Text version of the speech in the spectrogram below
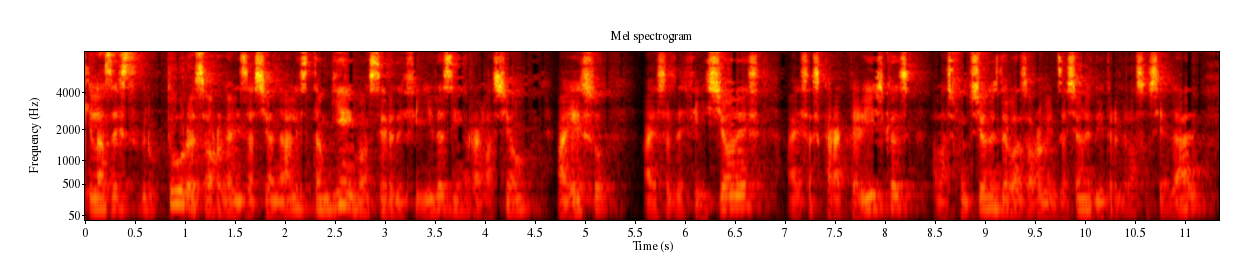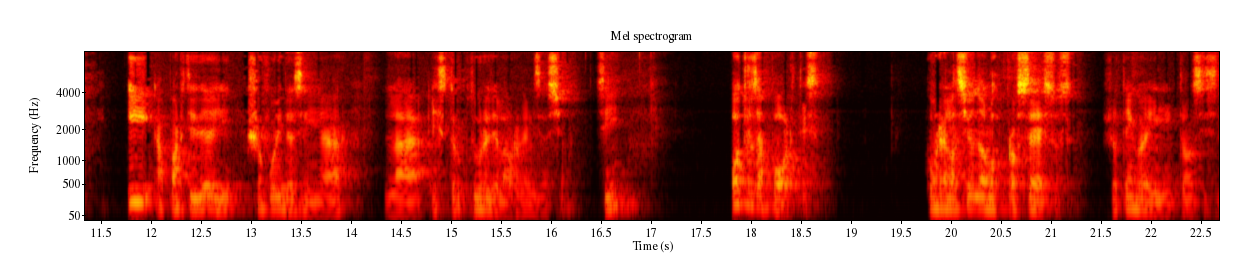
que las estructuras organizacionales también van a ser definidas en relación a eso, a esas definiciones, a esas características, a las funciones de las organizaciones dentro de la sociedad, y a partir de ahí yo voy a diseñar la estructura de la organización. ¿sí? Otros aportes. Con relación a los procesos, yo tengo ahí entonces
